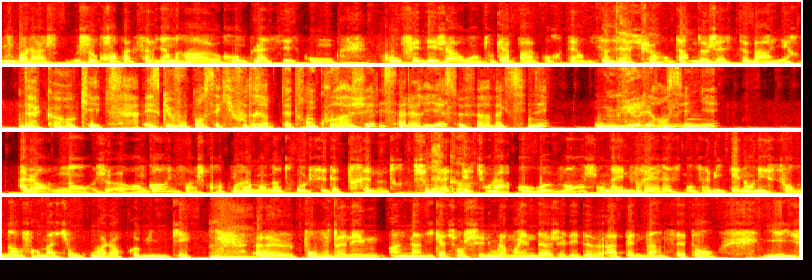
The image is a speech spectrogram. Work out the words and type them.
Voilà, je ne crois pas que ça viendra euh, remplacer ce qu'on fait déjà, ou en tout cas pas à court terme. Ça, c'est sûr, en termes de gestes barrières. D'accord, ok. Est-ce que vous pensez qu'il faudrait peut-être encourager les salariés à se faire vacciner ou mieux les renseigner? Alors non, je, encore une fois, je crois que vraiment notre rôle c'est d'être très neutre sur cette question-là. En revanche, on a une vraie responsabilité dans les sources d'informations qu'on va leur communiquer. Euh, pour vous donner une, une indication, chez nous, la moyenne d'âge, elle est de à peine 27 ans. Ils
